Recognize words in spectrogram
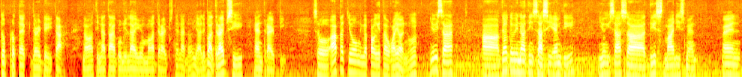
to protect their data no? Tinatago nila yung mga drives nila no? Yan ba drive C and drive D. So apat yung ipapakita ko ngayon hmm? yung isa uh, gagawin natin sa CMD yung isa sa disk management and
